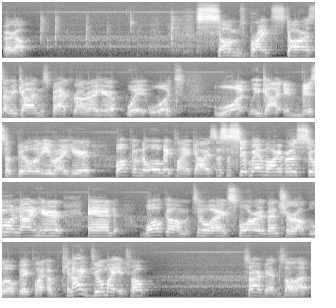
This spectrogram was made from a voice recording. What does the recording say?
there we go. Some bright stars that we got in this background right here. Wait, what? What? We got invisibility right here? Welcome to Little Big Planet, guys. This is Superman Mario Bros. 219 here, and welcome to an Explorer adventure of Little Big Planet. Um, can I do my intro? Sorry if you had to saw that.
